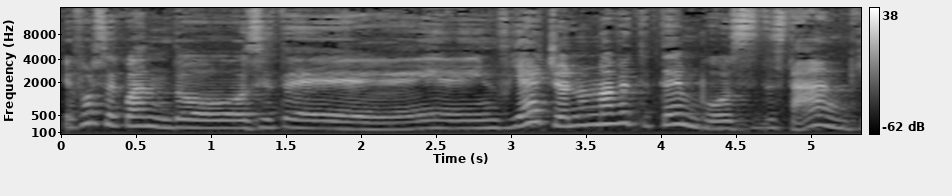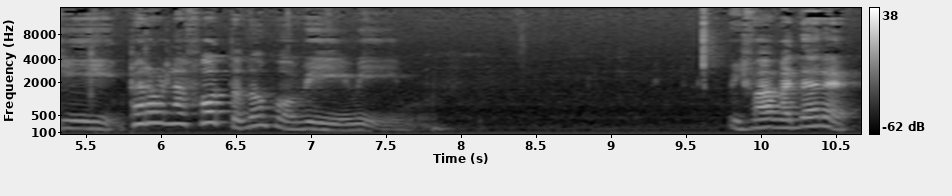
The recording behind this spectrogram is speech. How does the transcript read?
che forse quando siete in viaggio non avete tempo, siete stanchi, però la foto dopo vi, vi, vi fa vedere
